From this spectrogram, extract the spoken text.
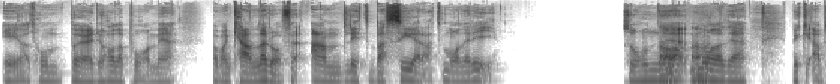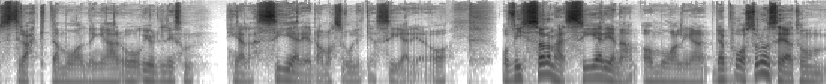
är ju att hon började hålla på med vad man kallar då för andligt baserat måleri. Så hon Ja, eh, målade mycket abstrakta målningar och gjorde liksom hela serier då, massa olika serier. Och, och vissa av de här serierna av målningar, där påstår hon sig att hon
